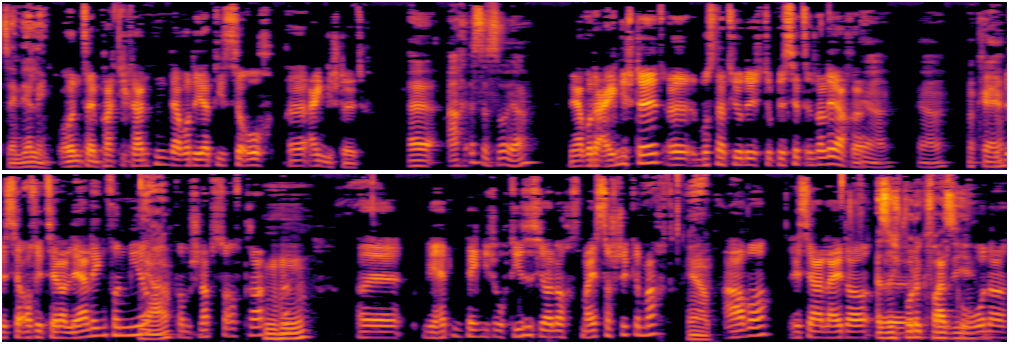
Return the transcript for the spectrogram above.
sein Lehrling. Und sein Praktikanten, der wurde ja dieses Jahr auch äh, eingestellt. Äh, ach, ist das so, ja? Der wurde eingestellt, äh, muss natürlich, du bist jetzt in der Lehre. Ja, ja. Du Okay. bist ja offizieller Lehrling von mir, Ja. vom Schnapsbeauftragten. Mhm. Äh, wir hätten, denke ich, auch dieses Jahr noch das Meisterstück gemacht, Ja. aber ist ja leider. Also ich äh, wurde quasi- Corona,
